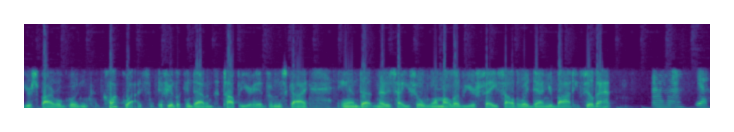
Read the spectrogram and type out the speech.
your spiral going clockwise. If you're looking down at the top of your head from the sky, and uh, notice how you feel warm all over your face, all the way down your body. Feel that? Uh huh. Yeah.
